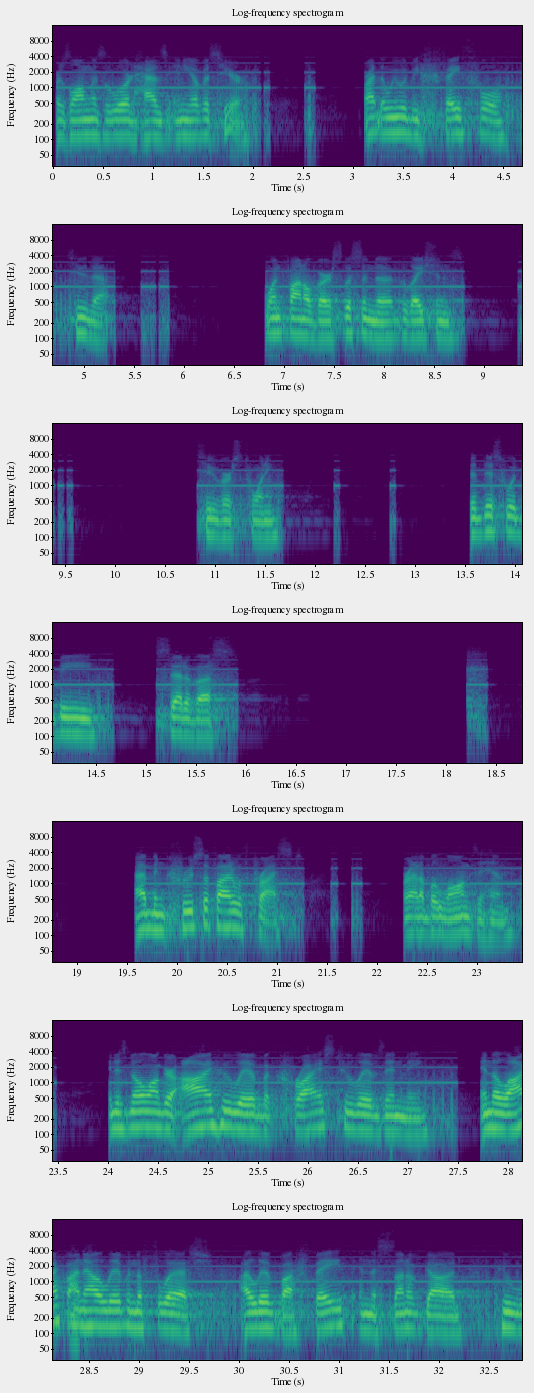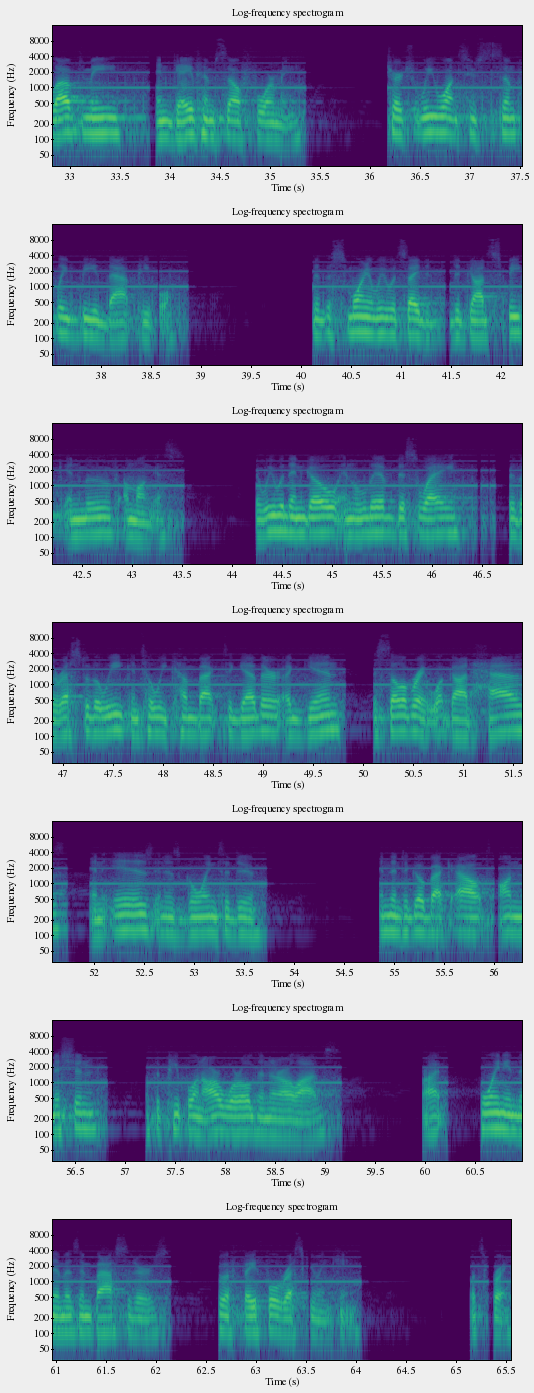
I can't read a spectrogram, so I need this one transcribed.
for as long as the Lord has any of us here. Right? That we would be faithful to that. One final verse. Listen to Galatians 2, verse 20. That this would be said of us I've been crucified with Christ, right? I belong to him. It is no longer I who live, but Christ who lives in me. In the life I now live in the flesh, I live by faith in the Son of God who loved me and gave himself for me. Church, we want to simply be that people. That this morning we would say, did God speak and move among us? We would then go and live this way through the rest of the week until we come back together again to celebrate what God has and is and is going to do. And then to go back out on mission with the people in our world and in our lives, right? Pointing them as ambassadors to a faithful rescuing king. Let's pray.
